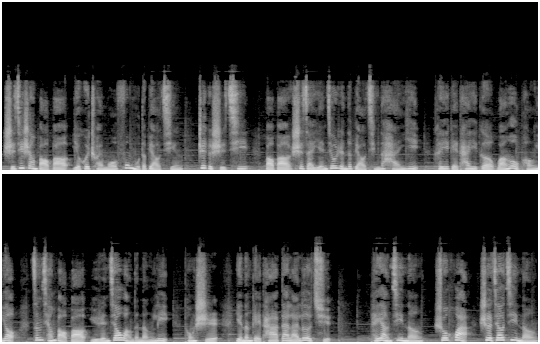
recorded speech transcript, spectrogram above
实际上，宝宝也会揣摩父母的表情。这个时期，宝宝是在研究人的表情的含义，可以给他一个玩偶朋友，增强宝宝与人交往的能力，同时也能给他带来乐趣。培养技能：说话、社交技能，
